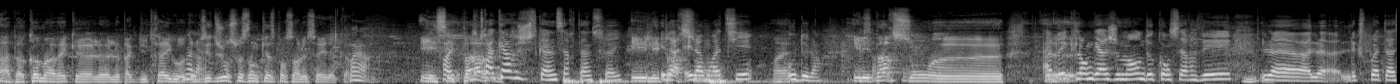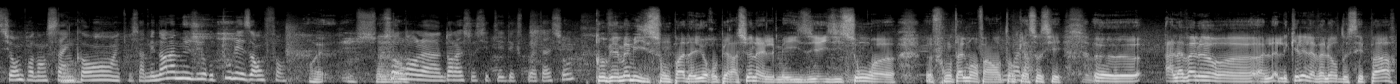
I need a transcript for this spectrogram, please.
Ah bah comme avec euh, le, pacte du Trade, c'est toujours 75% le seuil, d'accord. Voilà. Et c'est pas trois quarts jusqu'à un certain seuil. Et, la, moitié au-delà. Et les parts sont. Euh, Avec euh, l'engagement de conserver mm. l'exploitation pendant 5 ans et tout ça. Mais dans la mesure où tous les enfants sont, dans... la, dans, la, société d'exploitation. Quand bien même ils ne sont pas d'ailleurs opérationnels, mais ils, y sont euh, frontalement, enfin en tant qu'associés. À la valeur, quelle est la valeur de ces parts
